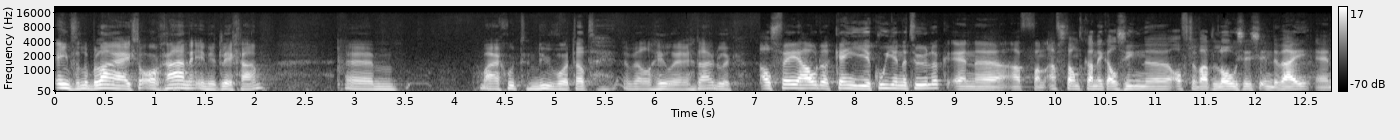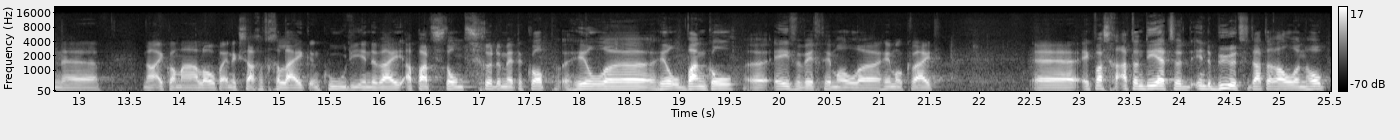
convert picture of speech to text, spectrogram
een van de belangrijkste organen in het lichaam. Um, maar goed, nu wordt dat wel heel erg duidelijk. Als veehouder ken je je koeien natuurlijk. En uh, van afstand kan ik al zien uh, of er wat loos is in de wei. En uh, nou, ik kwam aanlopen en ik zag het gelijk. Een koe die in de wei apart stond, schudde met de kop. Heel, heel wankel, evenwicht helemaal, helemaal kwijt. ik was geattendeerd in de buurt dat er al een hoop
